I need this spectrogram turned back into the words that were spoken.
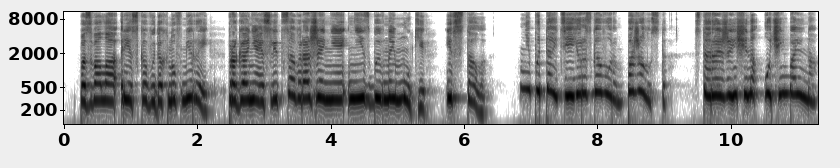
– позвала, резко выдохнув Мирей, прогоняя с лица выражение неизбывной муки, и встала. «Не пытайте ее разговором, пожалуйста. Старая женщина очень больна.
